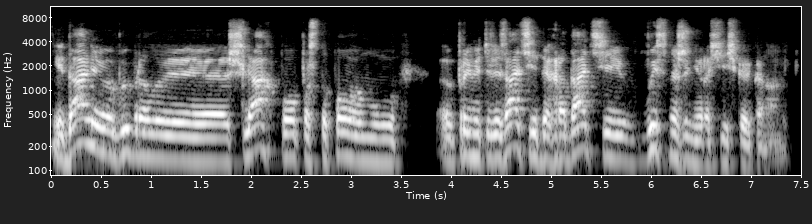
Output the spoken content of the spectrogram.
і далі вибрали шлях по поступовому е, примітивізації, деградації, виснаженні російської економіки.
